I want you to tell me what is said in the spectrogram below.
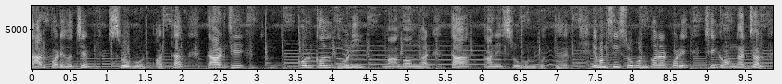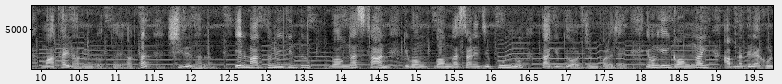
তারপরে হচ্ছে শ্রবণ, অর্থাৎ তার যে কলকল ধ্বনি মা গঙ্গার তা কানে শ্রবণ করতে হয়। এবং সেই শ্রবণ করার পরে সেই গঙ্গার জল মাথায় ধারণ করতে হয়, অর্থাৎ শিরে ধারণ। এর মাধ্যমেই কিন্তু গঙ্গা স্নান এবং গঙ্গা স্নানের যে পুণ্য, তা কিন্তু অর্জন করা যায়। এবং এই গঙ্গাই আপনাদের এখন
